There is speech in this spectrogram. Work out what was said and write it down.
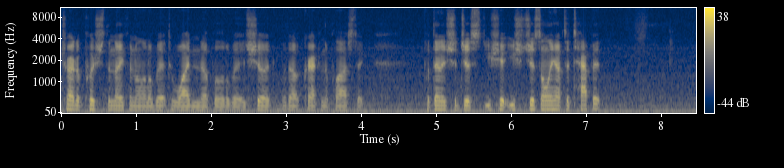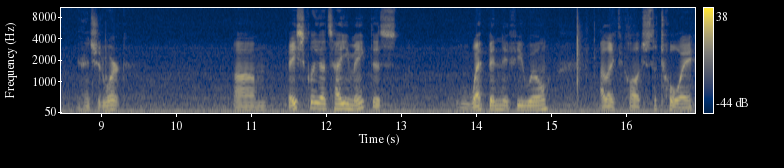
Try to push the knife in a little bit to widen it up a little bit. It should without cracking the plastic. But then it should just you should you should just only have to tap it and it should work. Um, basically that's how you make this weapon, if you will. I like to call it just a toy.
